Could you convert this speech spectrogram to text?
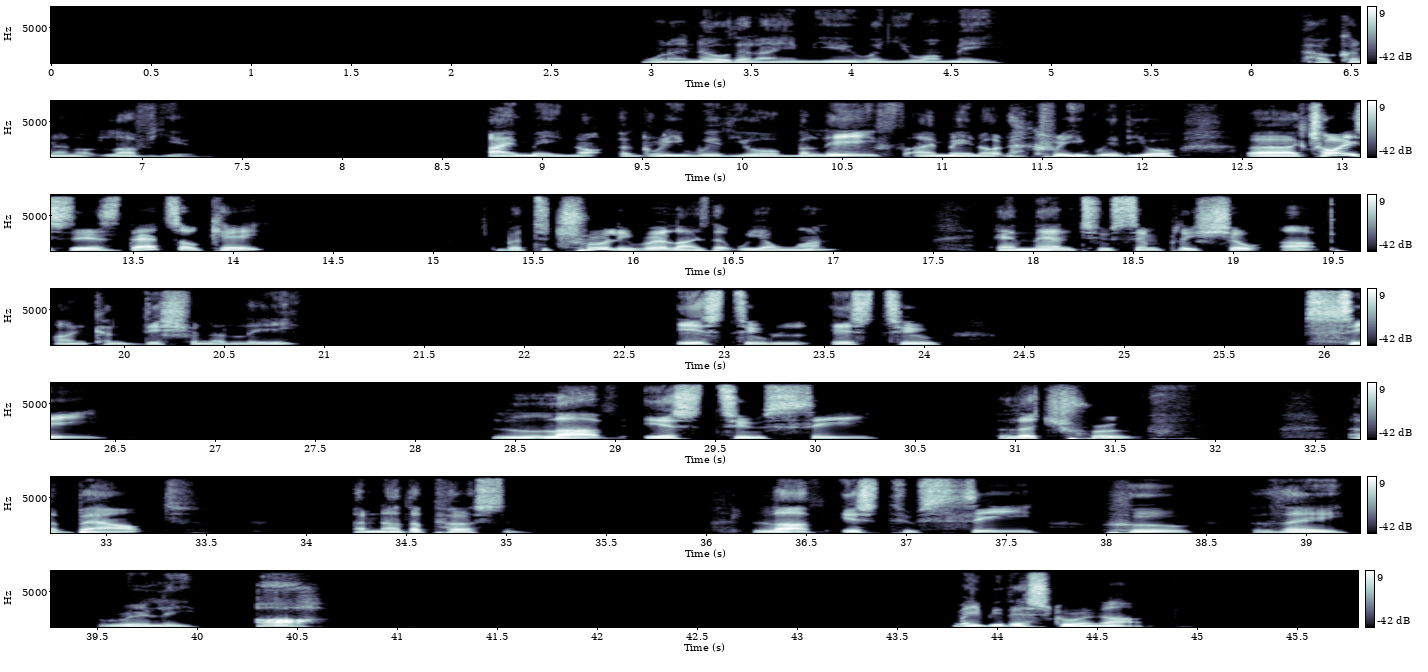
When I know that I am you and you are me, how can I not love you? I may not agree with your belief. I may not agree with your uh, choices. That's okay. But to truly realize that we are one and then to simply show up unconditionally is to is to see love is to see the truth about another person Love is to see who they really are. Maybe they're screwing up.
